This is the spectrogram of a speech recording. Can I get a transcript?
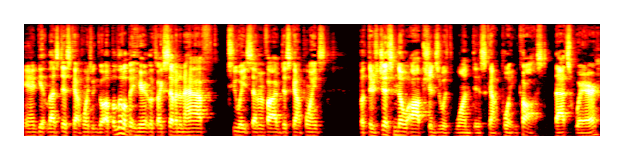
and get less discount points. We can go up a little bit here. It looks like seven and a half, two eight seven five discount points, but there's just no options with one discount point in cost. That's where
